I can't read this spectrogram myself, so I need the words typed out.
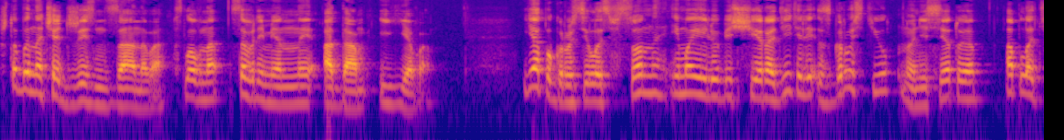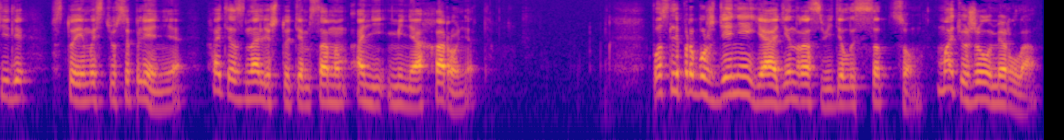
чтобы начать жизнь заново, словно современные Адам и Ева. Я погрузилась в сон, и мои любящие родители с грустью, но не сетуя, оплатили стоимость усыпления, хотя знали, что тем самым они меня хоронят. После пробуждения я один раз виделась с отцом. Мать уже умерла.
